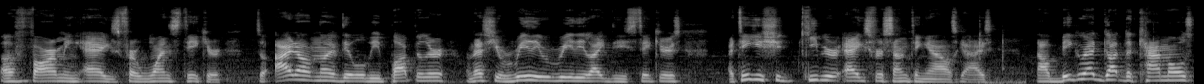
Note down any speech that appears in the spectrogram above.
of farming eggs for one sticker. So I don't know if they will be popular unless you really, really like these stickers. I think you should keep your eggs for something else, guys. Now, Big Red got the camos.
